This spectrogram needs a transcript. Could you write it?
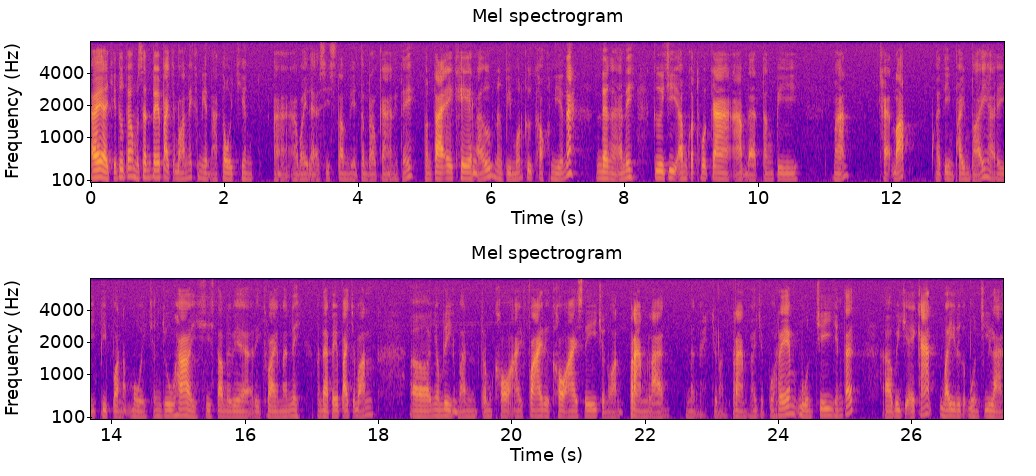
ហើយជាទូទៅម៉ាស៊ីនពេលបច្ចុប្បន្ននេះគ្មានអាតូចជាងអ្វីដែល system វាតម្រូវការនេះទេប៉ុន្តែ AK ឥឡូវនិងពីមុនគឺខុសគ្នាណាហ្នឹងហើយអានេះគឺ GM គាត់ធ្វើការ update តាំងពីបានខែ10ថ្ងៃទី28ហើយ2011អញ្ចឹងយូរហើយ system វា requirement នេះប៉ុន្តែពេលបច្ចុប្បន្នខ្ញុំ recommend ត្រឹម Core i5 ឬ Core i3 ចំនួន5ឡើងហ្នឹងហើយចំនួន5ហើយចំពោះ RAM 4G អញ្ចឹងទៅ VGA card 3ឬក៏ 4G ឡើង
